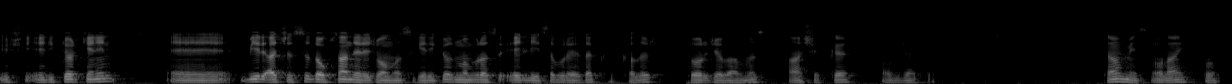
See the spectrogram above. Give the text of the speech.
üç- e, dikdörtgenin e, bir açısı 90 derece olması gerekiyor. O zaman burası 50 ise buraya da 40 kalır. Doğru cevabımız A şıkkı olacaktır. Tamam mıyız? Olay bu.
